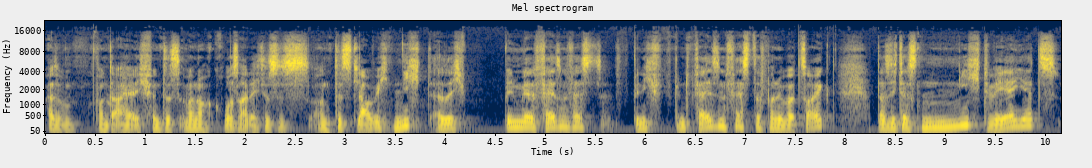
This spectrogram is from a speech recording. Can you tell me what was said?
Also von daher, ich finde das immer noch großartig. Das ist, und das glaube ich nicht, also ich bin mir felsenfest, bin ich bin felsenfest davon überzeugt, dass ich das nicht wäre jetzt,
